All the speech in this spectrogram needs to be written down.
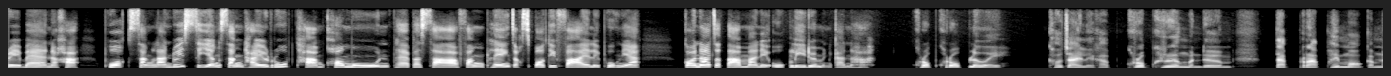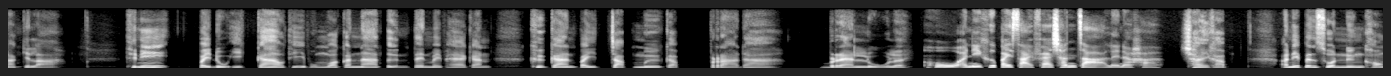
Ray-Ban นะคะ พวกสั่งร้านด้วยเสียง สั่งถ่ายรูปถามข้อมูล แปลภาษาฟังเพลงจาก Spotify อะไรพวกเนี้ย ก็น่าจะตามมาใน Oakley ด้วยเหมือนกันนะคะครบครบๆเลย เข้าใจเลยครับ ครบเครื่องเหมือนเดิม แต่ปรับให้เหมาะกับนักกีฬา ทีนี้ ไปดูอีกก้าวที่ผมว่าก็น่าตื่นเต้นไม่แพ้กัน คือการไปจับมือกับปราดาแบรนด์หรูเลย โอ้โห อันนี้คือไปสายแฟชั่นจ๋าเลยนะคะ ใช่ครับ อันนี้เป็นส่วนหนึ่งของ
